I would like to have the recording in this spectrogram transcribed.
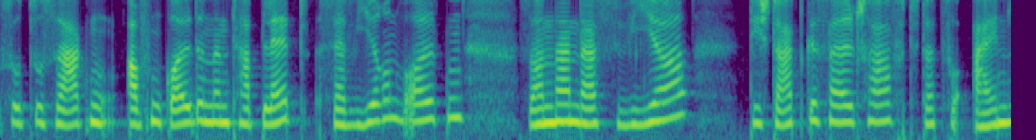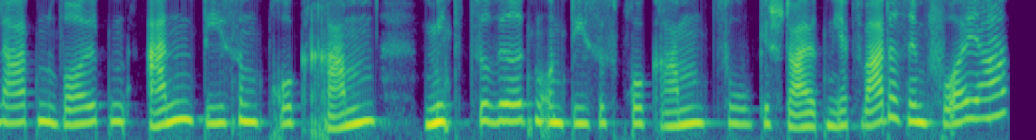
sozusagen auf dem goldenen Tablett servieren wollten, sondern dass wir die Stadtgesellschaft dazu einladen wollten, an diesem Programm mitzuwirken und dieses Programm zu gestalten. Jetzt war das im Vorjahr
